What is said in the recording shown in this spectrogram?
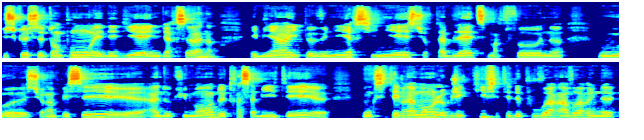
puisque ce tampon est dédié à une personne, eh bien il peut venir signer sur tablette, smartphone ou euh, sur un PC un document de traçabilité. donc c'était vraiment l'objectif, c'était de pouvoir avoir une,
